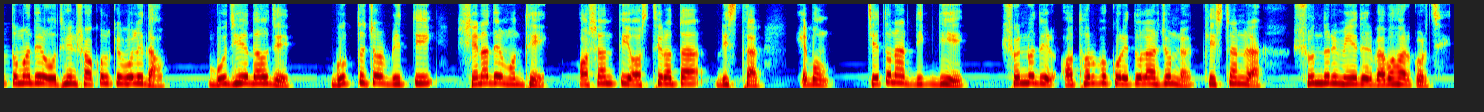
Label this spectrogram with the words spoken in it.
তোমাদের অধীন সকলকে বলে দাও, বুঝিয়ে দাও যে গুপ্তচর বৃত্তি সেনাদের মধ্যে অশান্তি, অস্থিরতা, বিস্তার এবং চেতনার দিক দিয়ে সৈন্যদের অথর্ব করে তোলার জন্য খ্রিস্টানরা সুন্দরী মেয়েদের ব্যবহার করছে।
